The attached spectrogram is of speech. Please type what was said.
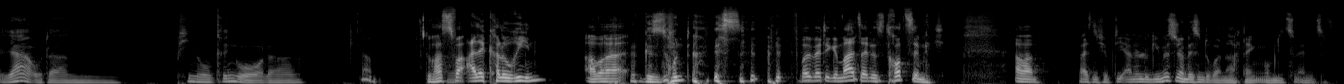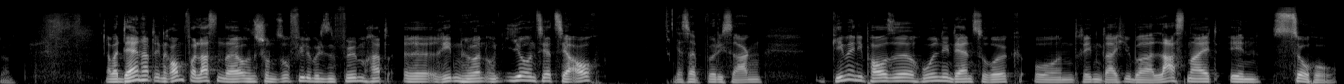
Ja, oder ein Pinot Gringo oder Du hast zwar alle Kalorien, aber gesund ist eine vollwertige Mahlzeit ist trotzdem nicht. Aber weiß nicht, ob die Analogie, müssen wir ein bisschen drüber nachdenken, um die zu Ende zu führen. Aber Dan hat den Raum verlassen, da er uns schon so viel über diesen Film hat äh, reden hören und ihr uns jetzt ja auch. Deshalb würde ich sagen, gehen wir in die Pause, holen den Dan zurück und reden gleich über Last Night in Soho.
